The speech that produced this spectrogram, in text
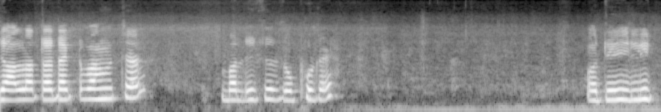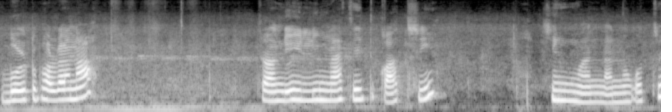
জানলাটা দেখতে পাচ্ছে বালিশের উপরে। ওটা ইলিশ বলতে পারে না। সঙ্গে ইলি মাছ একটু কাছি চিংড়ি মাছ রান্না করছে।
